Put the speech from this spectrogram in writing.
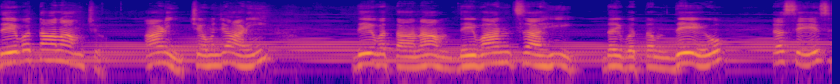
देवतानामच आणि च म्हणजे आणि देवतानाम देवांचाही दैवतम देव तसेच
